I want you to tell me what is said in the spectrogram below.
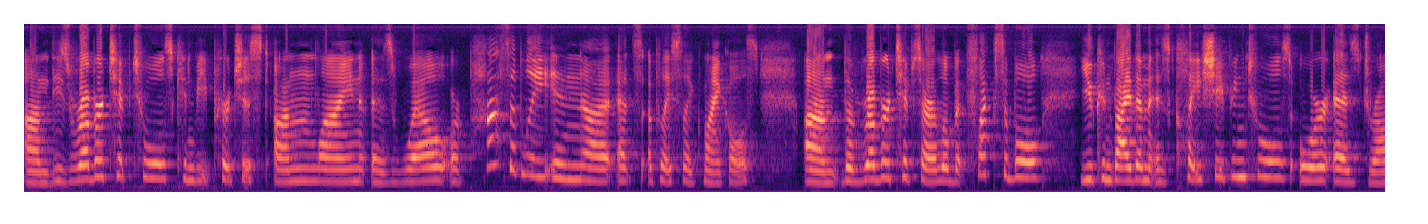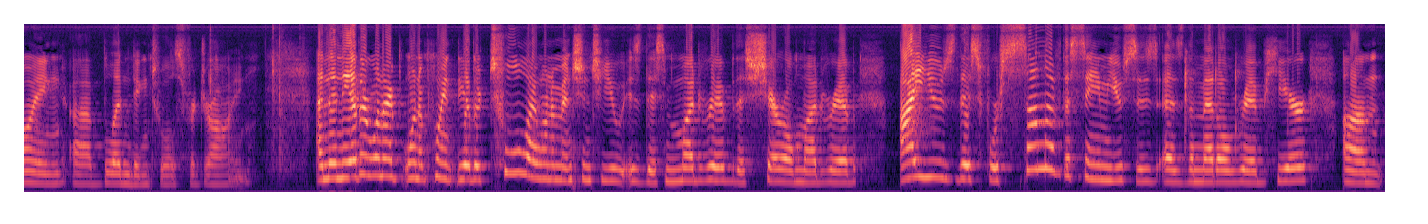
um, these rubber tip tools can be purchased online as well, or possibly in uh, at a place like Michael's. Um, the rubber tips are a little bit flexible. You can buy them as clay shaping tools or as drawing, uh, blending tools for drawing. And then the other one I want to point, the other tool I want to mention to you is this mud rib, this Sherrill mud rib. I use this for some of the same uses as the metal rib here. Um,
